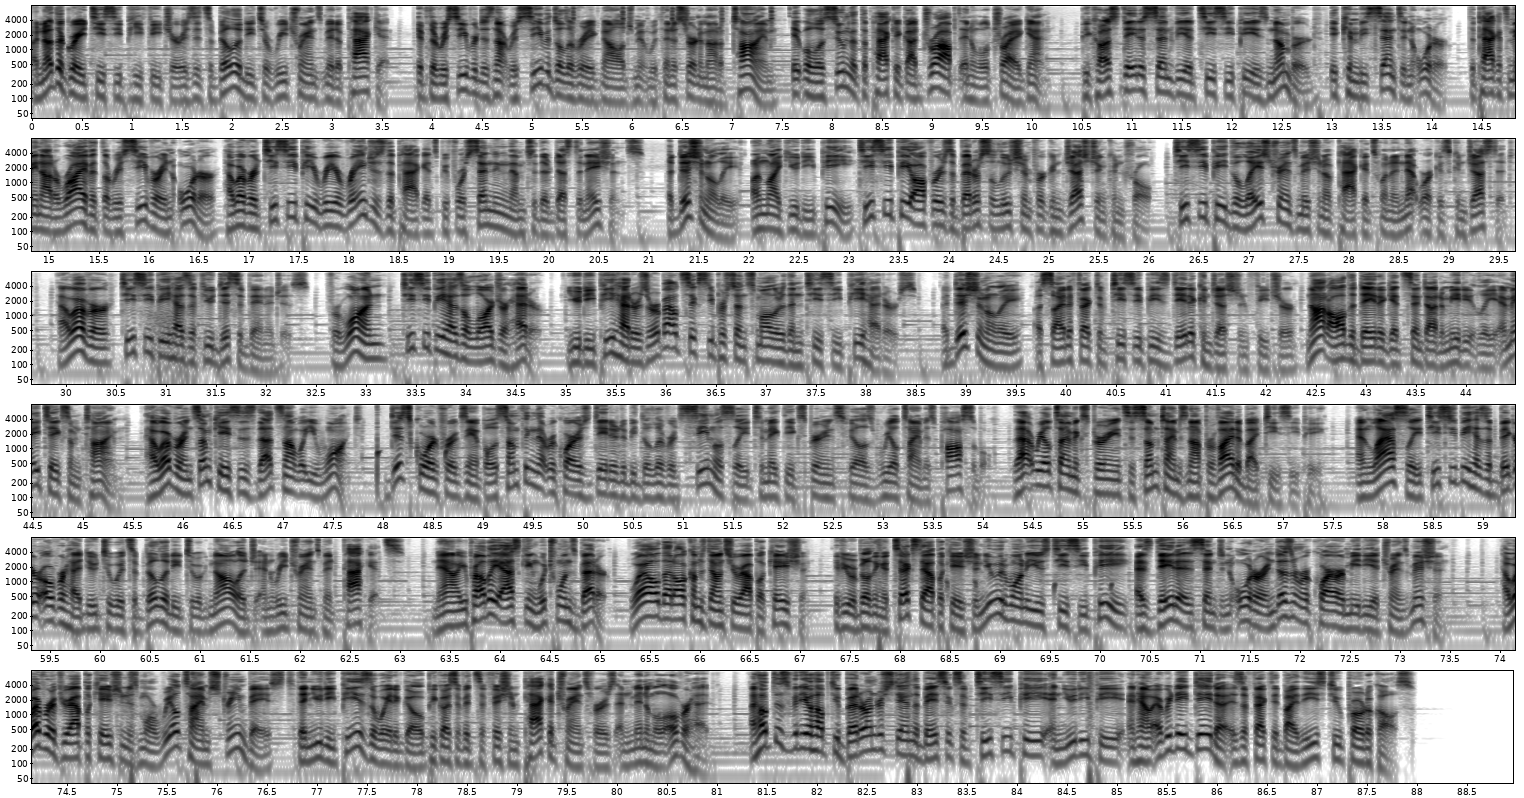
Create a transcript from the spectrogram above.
Another great TCP feature is its ability to retransmit a packet. If the receiver does not receive a delivery acknowledgement within a certain amount of time, it will assume that the packet got dropped and it will try again. Because data sent via TCP is numbered, it can be sent in order. The packets may not arrive at the receiver in order, however, TCP rearranges the packets before sending them to their destinations. Additionally, unlike UDP, TCP offers a better solution for congestion control. TCP delays transmission of packets when a network is congested. However, TCP has a few disadvantages. For one, TCP has a larger header. UDP headers are about 60% smaller than TCP headers. Additionally, a side effect of TCP's data congestion feature, not all the data gets sent out immediately and may take some time. However, in some cases, that's not what you want. Discord, for example, is something that requires data to be delivered seamlessly to make the experience feel as real-time as possible. That real-time experience is sometimes not provided by TCP. And lastly, TCP has a bigger overhead due to its ability to acknowledge and retransmit packets. Now, you're probably asking which one's better. Well, that all comes down to your application. If you were building a text application, you would want to use TCP as data is sent in order and doesn't require immediate transmission. However, if your application is more real-time stream-based, then UDP is the way to go because of its efficient packet transfers and minimal overhead. I hope this video helped you better understand the basics of TCP and UDP and how everyday data is affected by these two protocols.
